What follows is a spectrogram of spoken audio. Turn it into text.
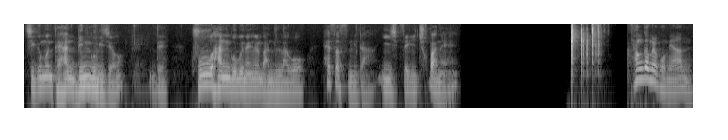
지금은 대한민국이죠. 네. 근데 구한국은행을 만들려고 했었습니다. 20세기 초반에. 현금을 보면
